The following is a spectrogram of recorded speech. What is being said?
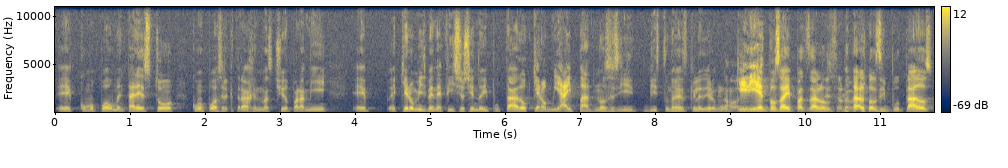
Eh, ¿Cómo puedo aumentar esto? ¿Cómo puedo hacer que trabajen más chido para mí? Eh, eh, quiero mis beneficios siendo diputado, quiero mi iPad. No sé si viste una vez que le dieron como No, 500 iPads a los, no a los diputados.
